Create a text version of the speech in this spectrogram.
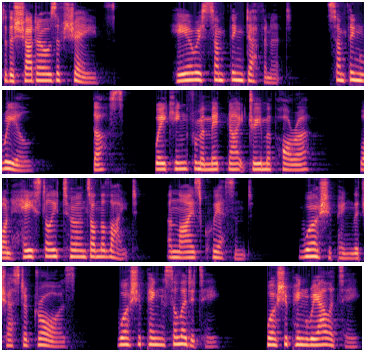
to the shadows of shades. Here is something definite, something real. Thus, waking from a midnight dream of horror, one hastily turns on the light and lies quiescent, worshipping the chest of drawers, worshipping solidity, worshipping reality,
